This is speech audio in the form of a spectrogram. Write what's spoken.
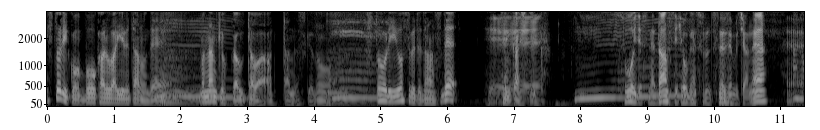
一人こうボーカルは入れたので、まあ、何曲か歌はあったんですけどストーリーを全てダンスでー展開していく。すごいですね。ダンスで表現するんですね全部じゃあねあの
